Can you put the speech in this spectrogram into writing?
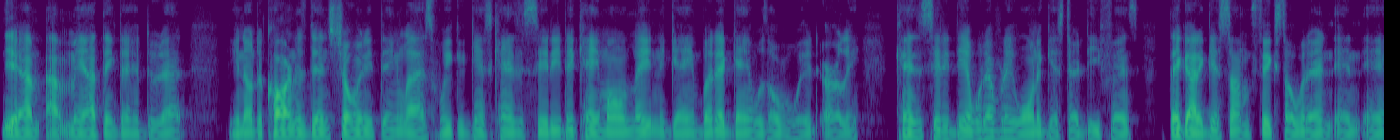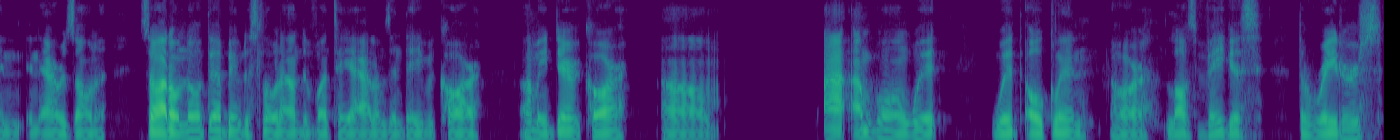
Yeah, I, I mean, I think they'd do that. You know, the Cardinals didn't show anything last week against Kansas City. They came on late in the game, but that game was over with early. Kansas City did whatever they want against their defense. They got to get something fixed over there in, in in in Arizona. So I don't know if they'll be able to slow down Davante Adams and David Carr. I mean Derek Carr. Um, I, I'm going with with Oakland or Las Vegas, the Raiders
